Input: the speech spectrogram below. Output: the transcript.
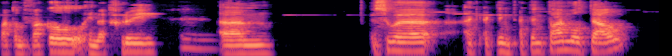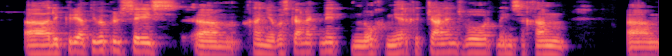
wat ontwikkel en wat groei. Mm. Ehm um, so ek ek dink ek dink time will tell. Uh die kreatiewe proses ehm um, gaan jy waarskynlik net nog meer ge-challenge word. Mense gaan ehm um,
